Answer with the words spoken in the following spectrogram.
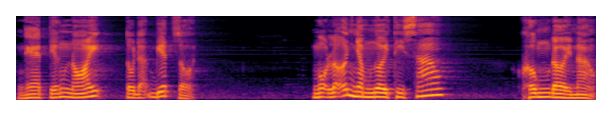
Nghe tiếng nói tôi đã biết rồi. Ngộ lỡ nhầm người thì sao? Không đời nào.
